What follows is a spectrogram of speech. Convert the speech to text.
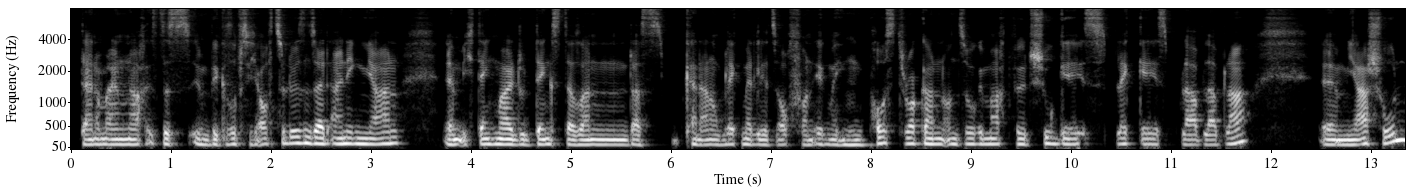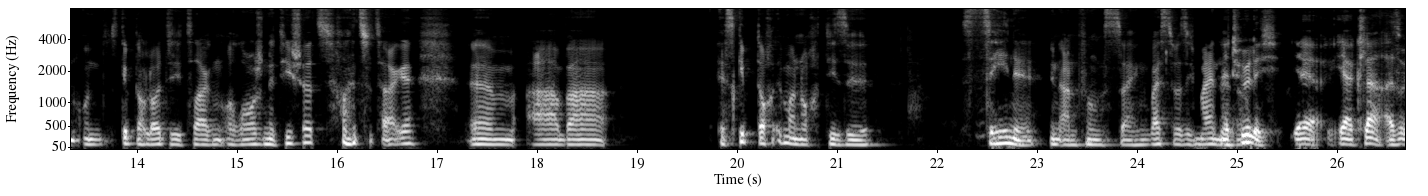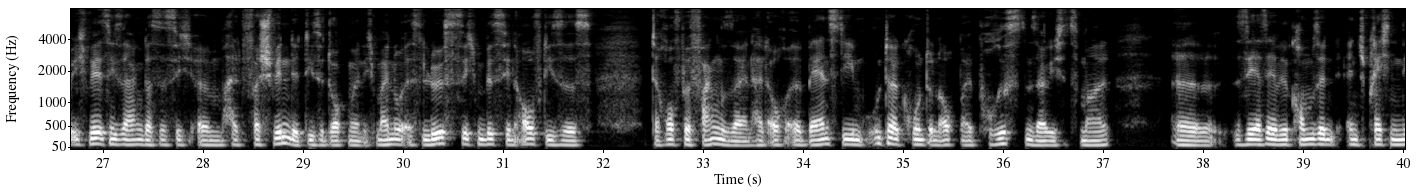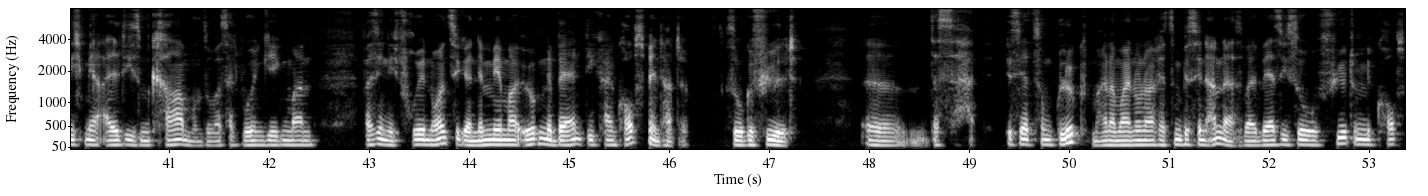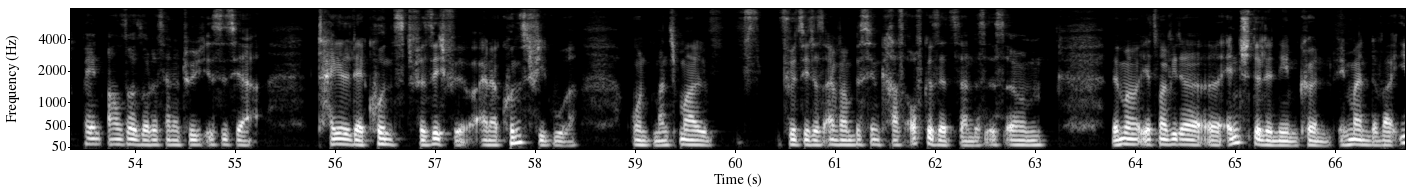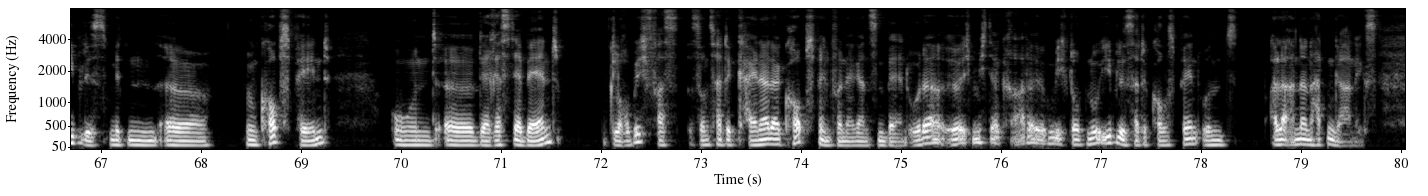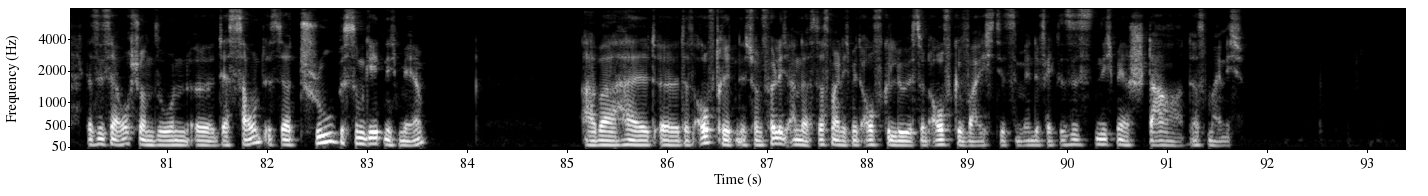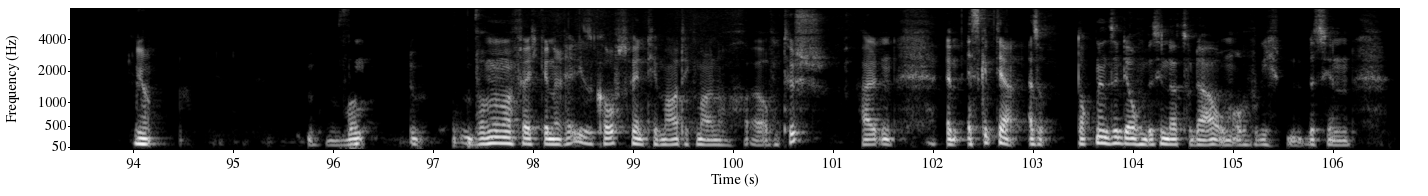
deiner Meinung nach ist das im Begriff, sich aufzulösen seit einigen Jahren. Ähm, ich denke mal, du denkst daran, dass, keine Ahnung, Black Metal jetzt auch von irgendwelchen Post-Rockern und so gemacht wird, Shoegaze, Blackgaze, bla bla bla. Ähm, ja, schon. Und es gibt auch Leute, die tragen orangene T-Shirts heutzutage. Ähm, aber es gibt doch immer noch diese Szene, in Anführungszeichen. Weißt du, was ich meine? Natürlich, ja, ja, klar. Also ich will jetzt nicht sagen, dass es sich ähm, halt verschwindet, diese Dogmen. Ich meine nur, es löst sich ein bisschen auf, dieses darauf befangen sein. Halt auch äh, Bands, die im Untergrund und auch bei Puristen, sage ich jetzt mal, äh, sehr, sehr willkommen sind, entsprechen nicht mehr all diesem Kram und sowas halt, wohingegen man, weiß ich nicht, frühe 90er, nimm mir mal irgendeine Band, die kein Corpseband hatte. So gefühlt. Äh, das ist ja zum Glück meiner Meinung nach jetzt ein bisschen anders, weil wer sich so fühlt und mit Corpse Paint machen soll, soll das ja natürlich, ist es ja Teil der Kunst für sich, für einer Kunstfigur. Und manchmal fühlt sich das einfach ein bisschen krass aufgesetzt an. Das ist, ähm, wenn wir jetzt mal wieder äh, Endstille nehmen können. Ich meine, da war Iblis mit einem, äh, Corpse Paint und äh, der Rest der Band, glaube ich, fast, sonst hatte keiner der Corpse Paint von der ganzen Band, oder? Höre ich mich da gerade irgendwie? Ich glaube, nur Iblis hatte Corpse Paint und alle anderen hatten gar nichts. Das ist ja auch schon so ein, äh, der Sound ist ja true bis zum geht nicht mehr. Aber halt, äh, das Auftreten ist schon völlig anders. Das meine ich mit aufgelöst und aufgeweicht jetzt im Endeffekt. Es ist nicht mehr starr, das meine ich. Ja. Wollen, wollen wir mal vielleicht generell diese Corpse-Paint-Thematik mal noch äh, auf den Tisch halten? Ähm, es gibt ja, also Dogmen sind ja auch ein bisschen dazu da, um auch wirklich ein bisschen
